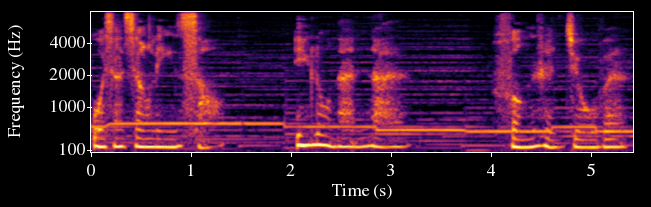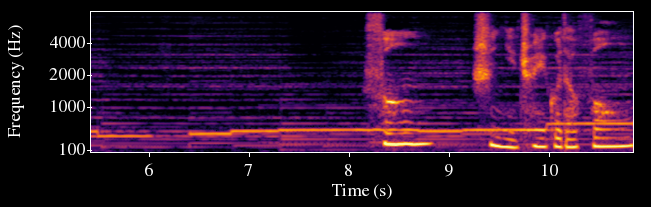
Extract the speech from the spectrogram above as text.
我像祥林嫂，一路喃喃，逢人就问。风是你吹过的风，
